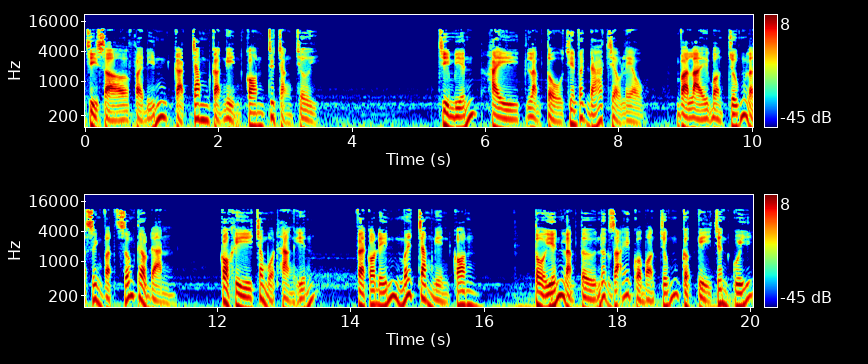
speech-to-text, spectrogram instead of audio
Chỉ sợ phải đến cả trăm cả nghìn con chứ chẳng chơi. Chỉ miến hay làm tổ trên vách đá trèo lèo, và lại bọn chúng là sinh vật sống theo đàn, có khi trong một hàng yến phải có đến mấy trăm nghìn con Tổ yến làm từ nước dãi của bọn chúng cực kỳ chân quý.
